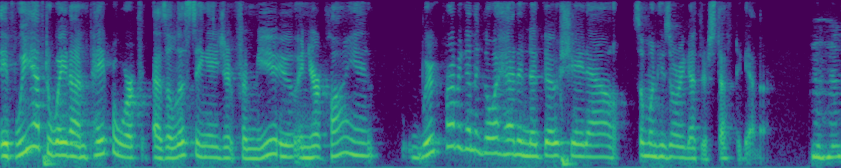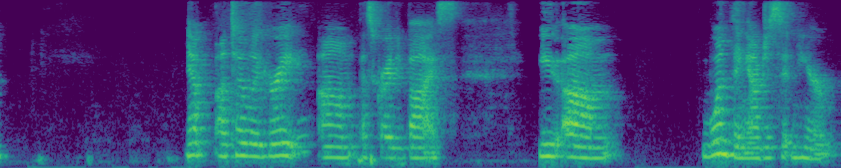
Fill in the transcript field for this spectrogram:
If we have to wait on paperwork as a listing agent from you and your client, we're probably going to go ahead and negotiate out someone who's already got their stuff together. hmm Yep, I totally agree. Um, that's great advice. You, um, one thing I'm just sitting here,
